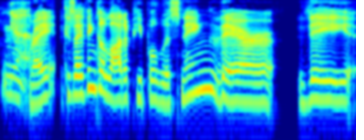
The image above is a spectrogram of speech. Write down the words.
Yeah. Right? Because I think a lot of people listening, they're they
